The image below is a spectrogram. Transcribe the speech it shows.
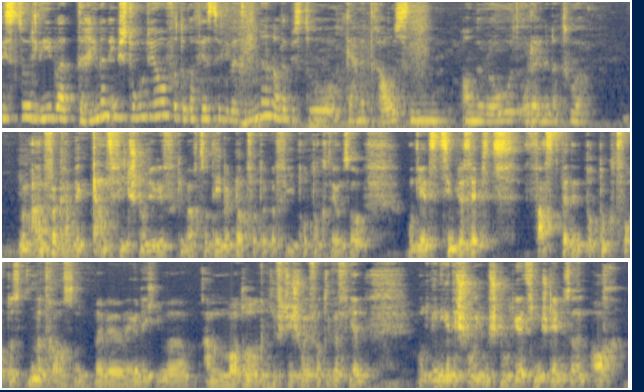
Bist du lieber drinnen im Studio? Fotografierst du lieber drinnen oder bist du gerne draußen on the road oder in der Natur? Am Anfang haben wir ganz viel Studio gemacht, so Tabletop-Fotografie, Produkte und so. Und jetzt sind wir selbst fast bei den Produktfotos immer draußen, weil wir eigentlich immer am Model die Schuhe fotografieren und weniger die Schuhe im Studio jetzt hinstellen, sondern auch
